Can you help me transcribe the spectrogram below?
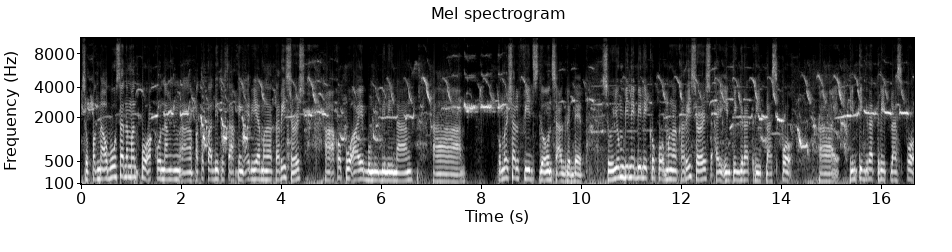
So pag naubusan naman po ako ng ah, patuka dito sa aking area mga ka-racers, ah, ako po ay bumibili ng ah, commercial feeds doon sa Agribet. So yung binibili ko po mga ka-racers ay Integra 3 Plus po. Ah, Integra 3 Plus po.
